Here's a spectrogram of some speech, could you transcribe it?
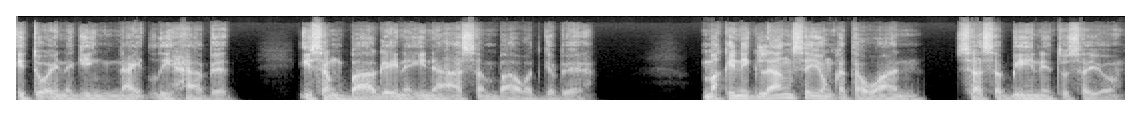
ito ay naging nightly habit, isang bagay na inaasam bawat gabi. Makinig lang sa iyong katawan, sasabihin ito sa iyo.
